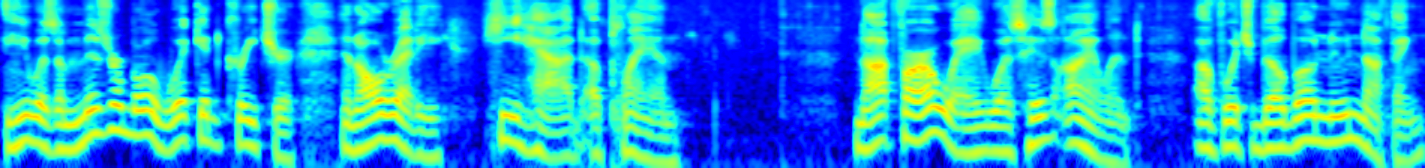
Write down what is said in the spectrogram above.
He was a miserable, wicked creature, and already he had a plan. Not far away was his island, of which Bilbo knew nothing,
